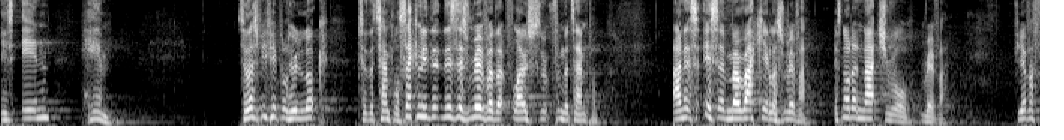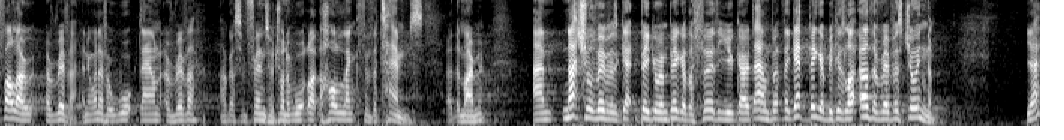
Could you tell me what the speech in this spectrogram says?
is in Him. So let's be people who look to the temple. Secondly, there's this river that flows from the temple. And it's, it's a miraculous river. It's not a natural river. If you ever follow a river, anyone ever walk down a river? I've got some friends who are trying to walk like the whole length of the Thames at the moment. And natural rivers get bigger and bigger the further you go down, but they get bigger because like other rivers join them. Yeah?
